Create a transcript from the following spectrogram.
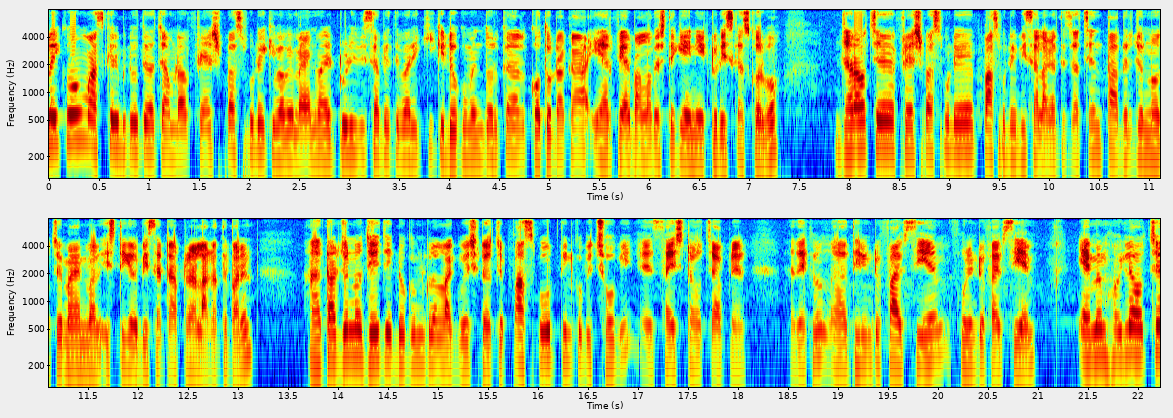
আলাইকুম। আজকের ভিডিওতে হচ্ছে আমরা ফ্রেশ পাসপোর্টে কীভাবে মায়ানমারের ট্যুরিস্ট ভিসা পেতে পারি কী কী ডকুমেন্ট দরকার কত টাকা এয়ার ফেয়ার বাংলাদেশ থেকে এই নিয়ে একটু ডিসকাস করব। যারা হচ্ছে ফ্রেশ পাসপোর্টে পাসপোর্টে ভিসা লাগাতে চাচ্ছেন তাদের জন্য হচ্ছে মায়ানমার স্টিকার ভিসাটা আপনারা লাগাতে পারেন। হ্যাঁ, তার জন্য যে যে ডকুমেন্টগুলো লাগবে সেটা হচ্ছে পাসপোর্ট তিন কপি ছবি এর সাইজটা হচ্ছে আপনার দেখুন three into five cm four into five cm M M হইলে হচ্ছে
